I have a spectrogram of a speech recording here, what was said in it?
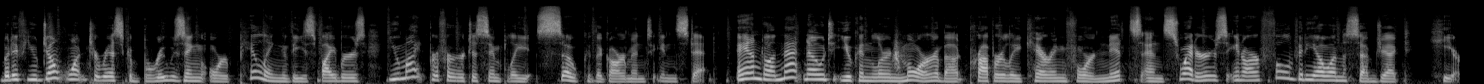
but if you don't want to risk bruising or pilling these fibers, you might prefer to simply soak the garment instead. And on that note, you can learn more about properly caring for knits and sweaters in our full video on the subject here.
